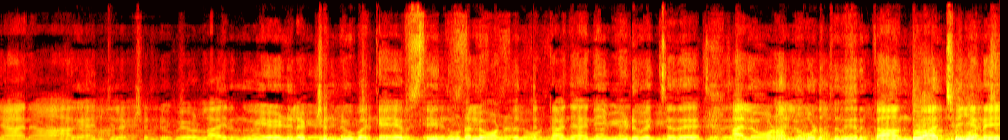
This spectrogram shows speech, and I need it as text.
ഞാൻ ആകെ അഞ്ചു ലക്ഷം രൂപയുള്ളായിരുന്നു. ഏഴ് ലക്ഷം രൂപ കെ എഫ് സി ലോൺ എടുത്തിട്ടാ ഞാൻ ഈ വീട് വെച്ചത്. ആ ലോൺ ഒന്ന് കൊടുത്തു തീർക്കാൻ ദുവാ ചെയ്യണേ.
